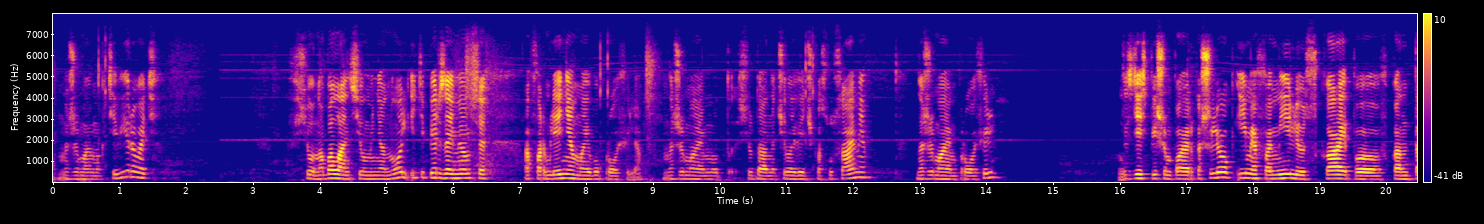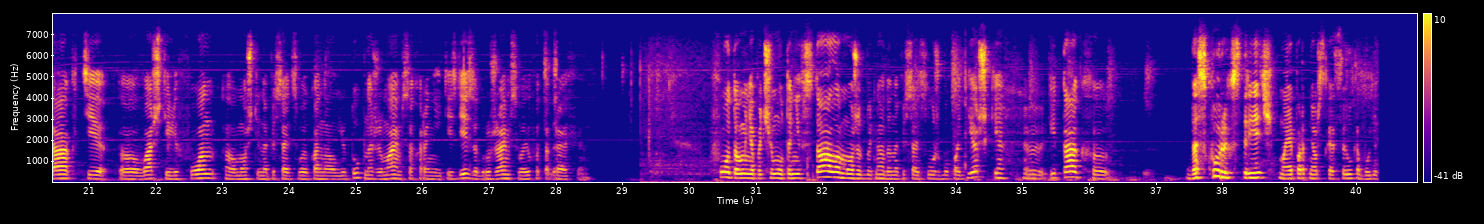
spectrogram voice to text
Нажимаем активировать. Все, на балансе у меня 0. И теперь займемся оформлением моего профиля. Нажимаем вот сюда на человечка с усами. Нажимаем профиль. Здесь пишем Pair кошелек, имя, фамилию, скайп, э, ВКонтакте, э, ваш телефон. Э, можете написать свой канал YouTube. Нажимаем сохранить. И здесь загружаем свою фотографию. Фото у меня почему-то не встало. Может быть, надо написать службу поддержки. Итак, до скорых встреч. Моя партнерская ссылка будет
